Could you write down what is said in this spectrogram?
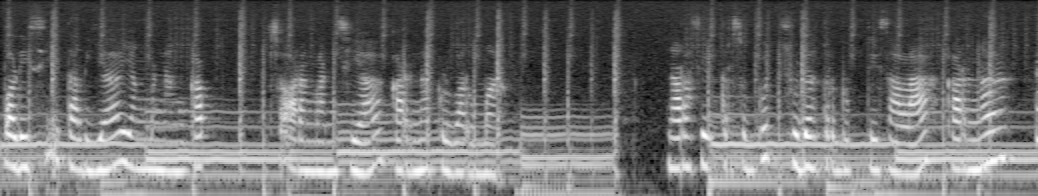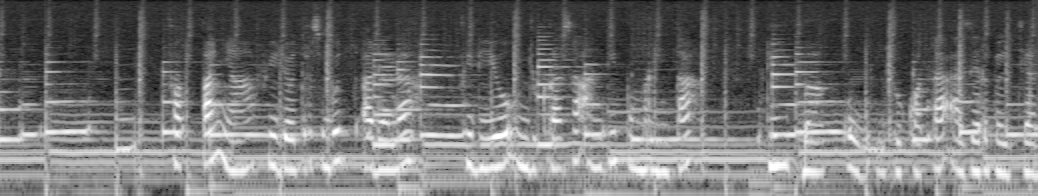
polisi Italia yang menangkap seorang lansia karena keluar rumah. Narasi tersebut sudah terbukti salah karena faktanya video tersebut adalah video unjuk rasa anti pemerintah di Baku, ibu kota Azerbaijan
